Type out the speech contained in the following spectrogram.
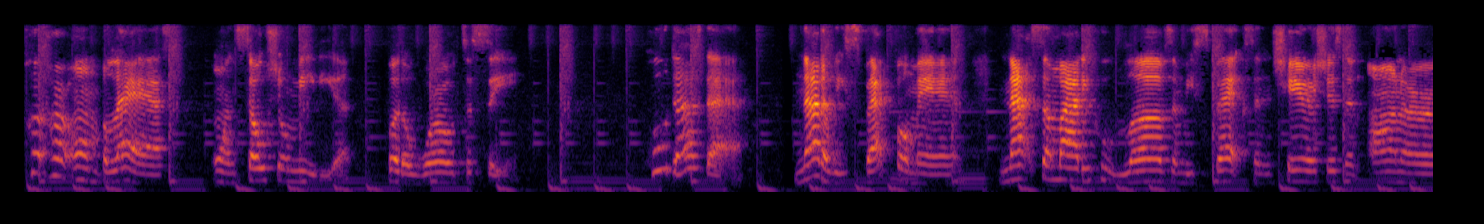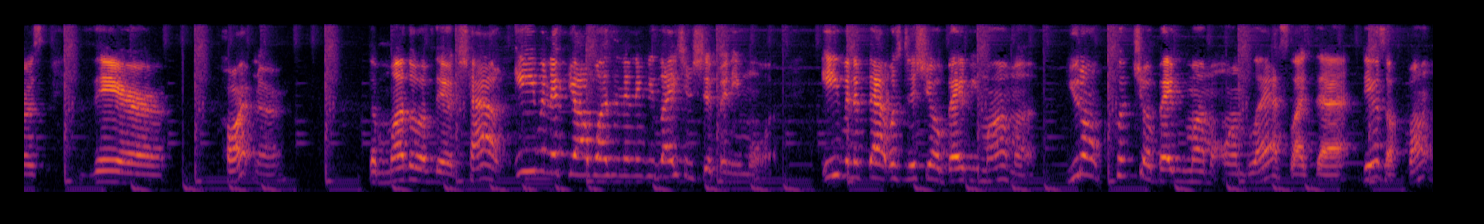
put her on blast on social media for the world to see. Who does that? Not a respectful man, not somebody who loves and respects and cherishes and honors their partner, the mother of their child, even if y'all wasn't in a relationship anymore, even if that was just your baby mama, you don't put your baby mama on blast like that. There's a phone.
